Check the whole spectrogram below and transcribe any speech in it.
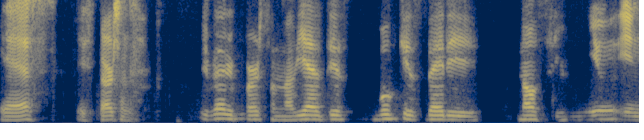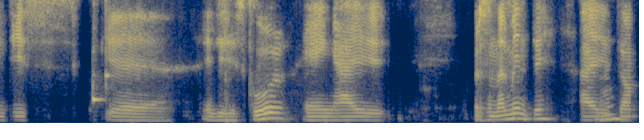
Yes, it's personal. Very personal. Yes, this book is very nosy. New in this uh, in this school, and I personalmente I don't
